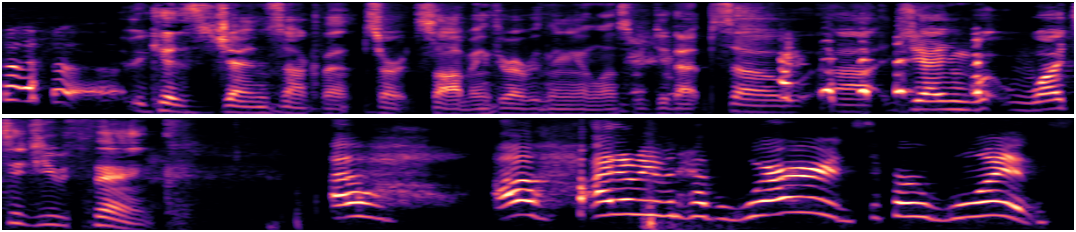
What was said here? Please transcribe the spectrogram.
back? Because Jen's not to start sobbing through everything unless we do that. So, uh, Jen, wh- what did you think? Oh, oh, I don't even have words for once.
